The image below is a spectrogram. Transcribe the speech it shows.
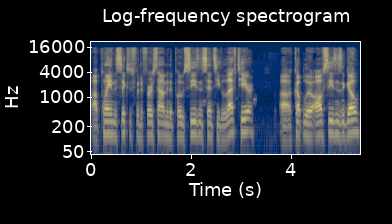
uh, playing the Sixers for the first time in the postseason since he left here uh, a couple of off seasons ago.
